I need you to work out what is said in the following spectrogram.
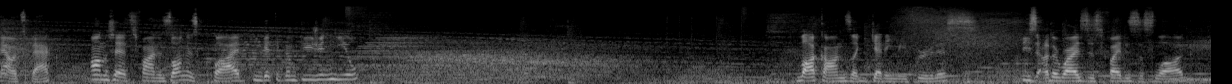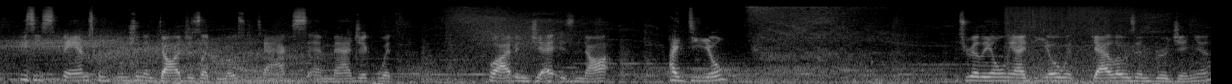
Now it's back. Honestly, that's fine. As long as Clive can get the confusion heal. Lock-on's like getting me through this. Because otherwise this fight is a slog. Because he spams confusion and dodges like most attacks and magic with Clive and Jet is not ideal. It's really only ideal with Gallows and Virginia.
